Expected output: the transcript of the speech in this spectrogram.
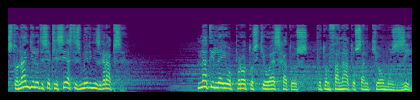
Στον άγγελο της εκκλησίας της Μύρνης γράψε «Να τι λέει ο πρώτος και ο έσχατος που τον θανάτωσαν και όμως ζει.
